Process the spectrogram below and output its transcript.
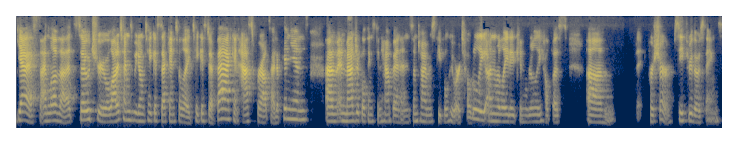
Yes, I love that. That's so true. A lot of times we don't take a second to like take a step back and ask for outside opinions, um, and magical things can happen. And sometimes people who are totally unrelated can really help us um, for sure see through those things.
